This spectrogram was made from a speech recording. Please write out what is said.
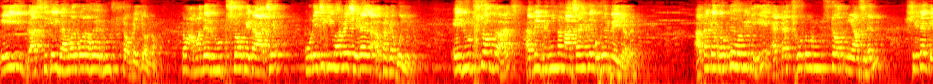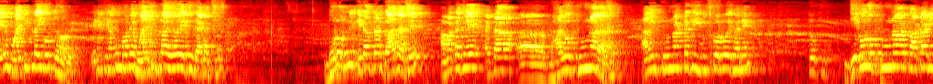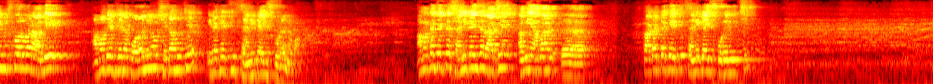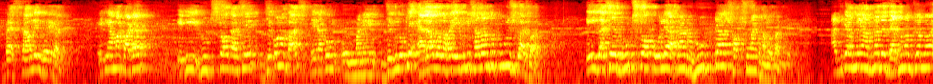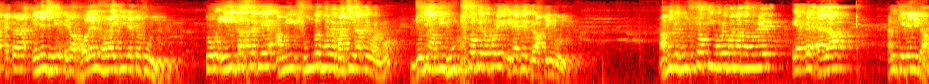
এই গাছটিকেই ব্যবহার করা হয় রুট স্টকের জন্য। তো আমাদের রুট স্টক এটা আছে। করেছি কীভাবে সেটা আপনাকে বলি। এই রুট স্টক গাছ আপনি বিভিন্ন নার্সারিতে ঘুরে পেয়ে যাবেন। আপনাকে করতে হবে কি, একটা ছোট রুট স্টক নিয়ে আসলেন। সেটাকে মাল্টিপ্লাই করতে হবে। এটা কীরকম ভাবে মাল্টিপ্লাই হয় একটু দেখাচ্ছি। ধরুন এটা আপনার গাছ আছে, আমার কাছে একটা ভালো প্রুনার আছে। আমি প্রুনারটাকে ইউজ করব এখানে। তো যে কোনো প্রুনার কাটার ইউজ করবার আগে আমাদের যেটা করণীয় সেটা হচ্ছে এটাকে একটু স্যানিটাইজ করে নেওয়া। আমার কাছে একটা স্যানিটাইজার আছে, আমি আমার কাটারটাকে একটু স্যানিটাইজ করে নিচ্ছি। ব্যাস, তাহলেই হয়ে গেল। এটি আমার কাটার এটি রুট স্টক আছে যে কোনো গাছ, এরকম মানে যেগুলোকে এলা বলা হয়, এগুলি সাধারণত পুরুষ গাছ হয়। এই গাছের রুট স্টক করলে আপনার রুটটা সবসময় ভালো থাকবে। আজকে আমি আপনাদের দেখানোর জন্য একটা এনেছি, এটা হল্যান্ড ভ্যারাইটির একটা ফুল। তো এই গাছটাকে আমি সুন্দরভাবে বাঁচিয়ে রাখতে পারব। যদি আমি রুট স্টকের ওপরে এটাকে গ্রাফটিং করি, আপনাকে রুট স্টক কীভাবে বানাতে হবে? একটা এলা আমি কেটে নিলাম,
